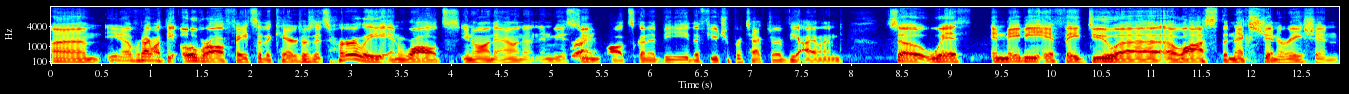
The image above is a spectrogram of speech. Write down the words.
um, you know, if we're talking about the overall fates of the characters, it's Hurley and Walt, you know, on the island, and we assume right. Walt's going to be the future protector of the island. So with and maybe if they do a, a loss the next generation,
